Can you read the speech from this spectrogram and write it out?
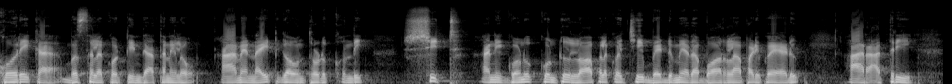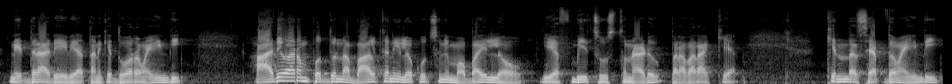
కోరిక బుసల కొట్టింది అతనిలో. ఆమె నైట్ గౌన్ తొడుక్కుంది. షిట్! అని గొణుక్కుంటూ లోపలికొచ్చి బెడ్ మీద బోర్లా పడిపోయాడు. ఆ రాత్రి నిద్రాదేవి అతనికి దూరం అయింది ఆదివారం పొద్దున్న బాల్కనీలో కూర్చుని మొబైల్లో ఎఫ్బి చూస్తున్నాడు ప్రవరాఖ్య కింద శబ్దం అయింది.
